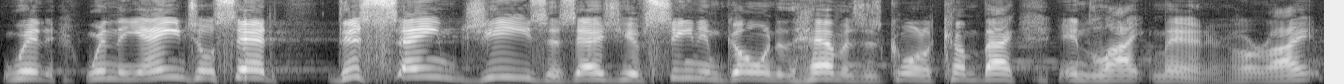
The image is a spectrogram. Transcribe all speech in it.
When, when the angel said, This same Jesus, as you have seen him go into the heavens, is going to come back in like manner. All right.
